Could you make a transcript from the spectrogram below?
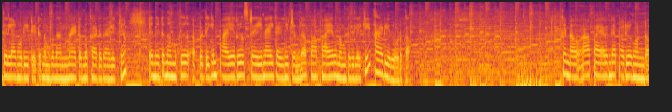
ഇതെല്ലാം കൂടി ഇട്ടിട്ട് നമുക്ക് നന്നായിട്ടൊന്ന് കടുതളിക്കാം എന്നിട്ട് നമുക്ക് അപ്പോഴത്തേക്കും പയർ സ്ട്രെയിനായി കഴിഞ്ഞിട്ടുണ്ട്. അപ്പോൾ ആ പയർ നമുക്കിതിലേക്ക് ആഡ് ചെയ്ത് കൊടുക്കാം. കണ്ടോ? ആ പയറിന്റെ പരുവം കൊണ്ടോ?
